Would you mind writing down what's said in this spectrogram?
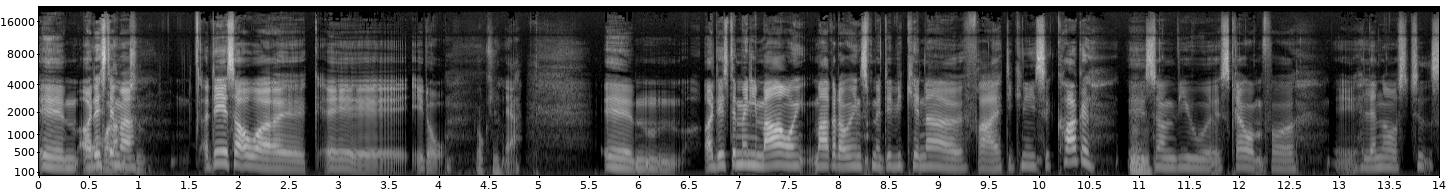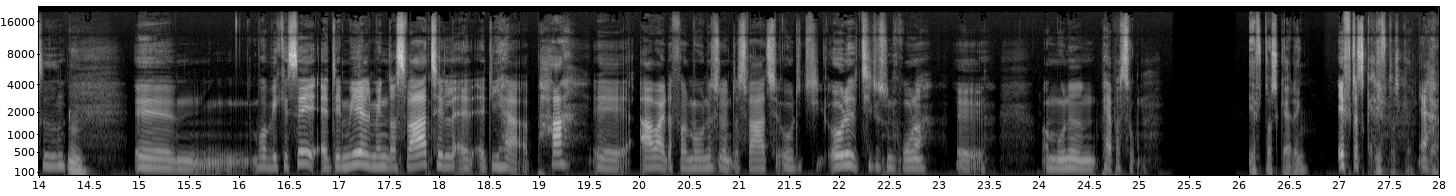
Øh, og det stemmer... Og det er så over øh, øh, et år. Okay. Ja. Øhm, og det stemmer egentlig meget, meget godt overens med det, vi kender fra de kinesiske kokke, øh, mm. øh, som vi jo skrev om for øh, halvandet års tid siden. Mm. Øh, hvor vi kan se, at det mere eller mindre svarer til, at, at de her par øh, arbejder for en månedsløn, der svarer til 8-10.000 kroner øh, om måneden per person. Efter skat, ikke? Efter skat. Efter skat, ja. ja.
